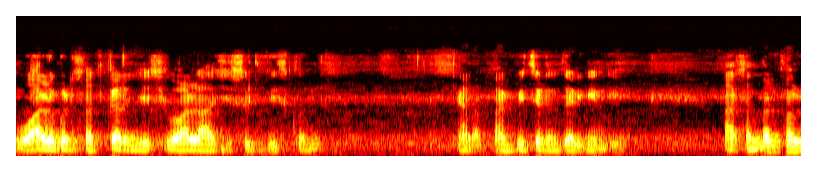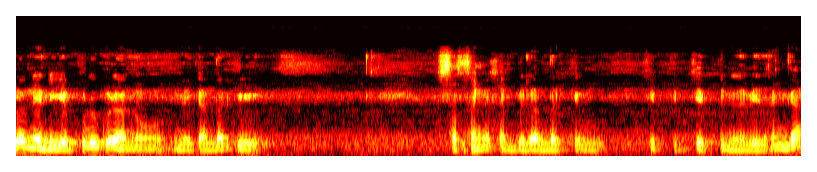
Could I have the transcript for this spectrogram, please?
వాళ్ళు కూడా సత్కారం చేసి వాళ్ళ ఆశీస్సులు తీసుకొని అలా పంపించడం జరిగింది. ఆ సందర్భంలో నేను ఎప్పుడు కూడాను మీకు అందరికీ సత్సంగ సభ్యులందరికీ చెప్పి చెప్పిన విధంగా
